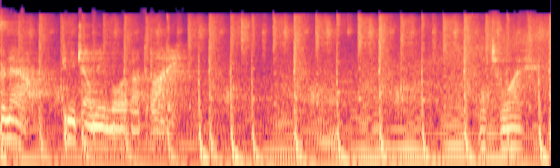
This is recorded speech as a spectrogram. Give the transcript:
for now, can you tell me more about the body? Which one?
